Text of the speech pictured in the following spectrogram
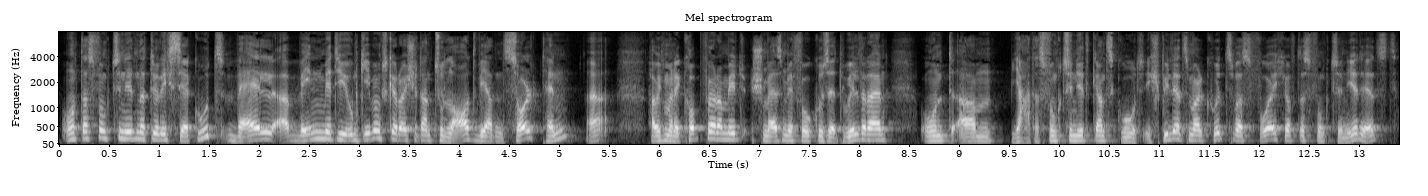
Und das funktioniert natürlich sehr gut, weil äh, wenn mir die Umgebungsgeräusche dann zu laut werden sollten, ja, habe ich meine Kopfhörer mit, schmeiße mir Focus at Will rein und ähm, ja, das funktioniert ganz gut. Ich spiele jetzt mal kurz was vor, ich hoffe, das funktioniert jetzt.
